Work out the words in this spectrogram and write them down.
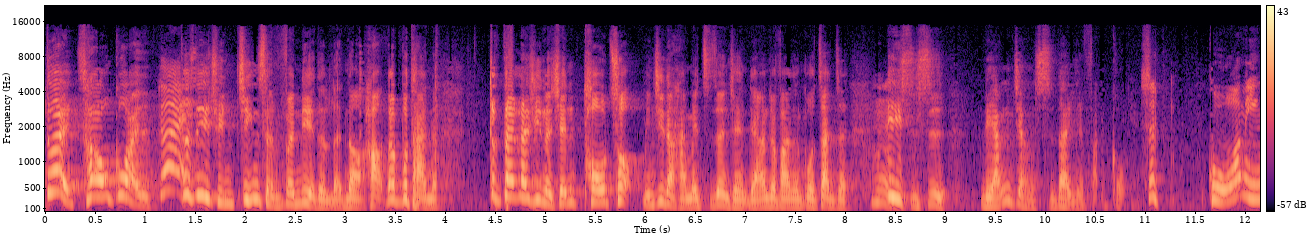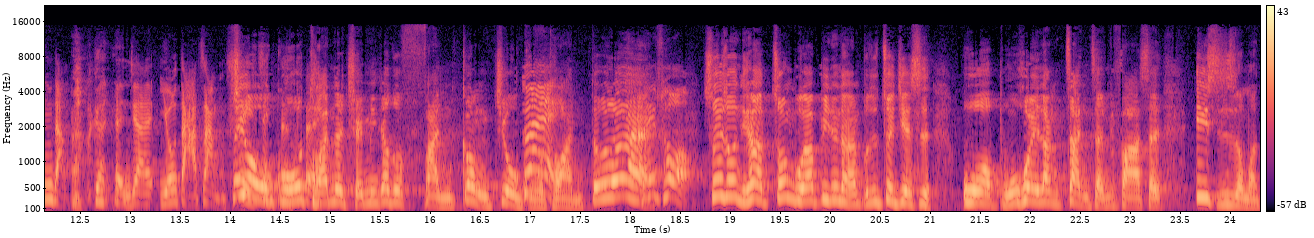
对，超怪的。对，这是一群精神分裂的人哦。好，那不谈了。但耐心的先偷臭，民进党还没执政前，两岸就发生过战争，意思是两蒋时代也反共。是。国民党跟人家有打仗，救国团的全名叫做反共救国团，对不对？没错。所以说，你看，中国要避震台湾，不是这件事，我不会让战争发生。意思是什么？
